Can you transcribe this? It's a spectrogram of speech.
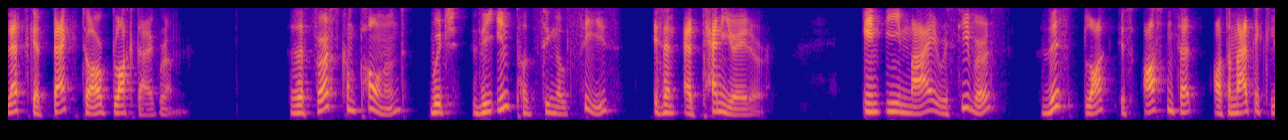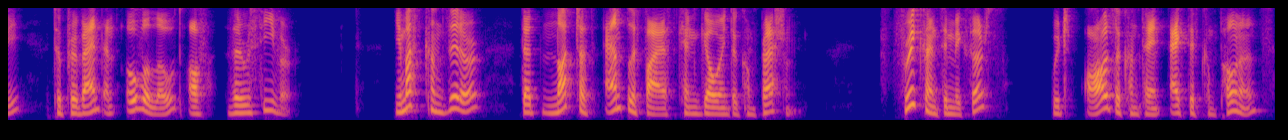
Let's get back to our block diagram. The first component which the input signal sees, is an attenuator. In EMI receivers, this block is often set automatically to prevent an overload of the receiver. You must consider that not just amplifiers can go into compression. Frequency mixers, which also contain active components,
